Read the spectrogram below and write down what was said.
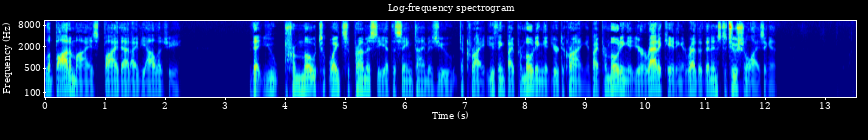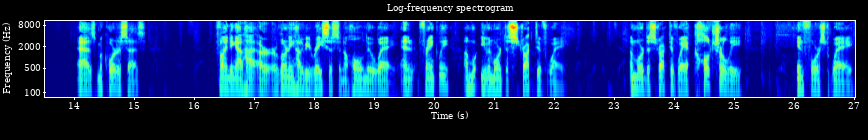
lobotomized by that ideology that you promote white supremacy at the same time as you decry it. You think by promoting it, you're decrying it. By promoting it, you're eradicating it rather than institutionalizing it. As McWhorter says, finding out how or, or, learning how to be racist in a whole new way. And frankly, a more, even more destructive way. A more destructive way, a culturally enforced way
